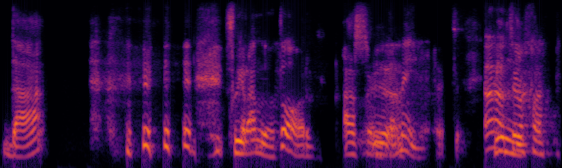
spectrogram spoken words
da Scrum.org, assolutamente. Ah, Quindi, ce l'ho fatta.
